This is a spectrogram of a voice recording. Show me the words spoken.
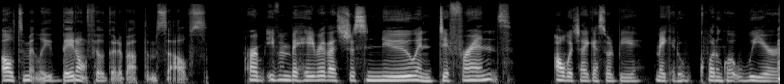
ultimately they don't feel good about themselves. Or even behavior that's just new and different. Oh, which I guess would be make it quote unquote weird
